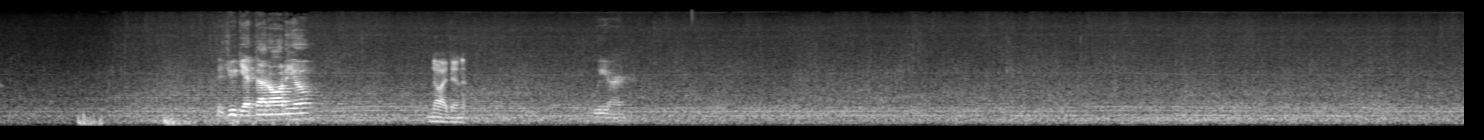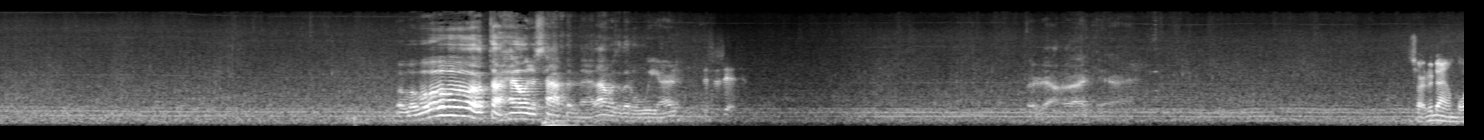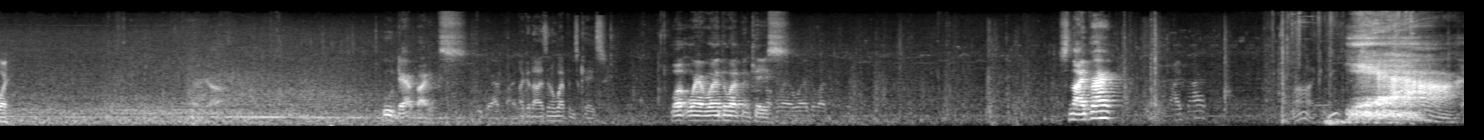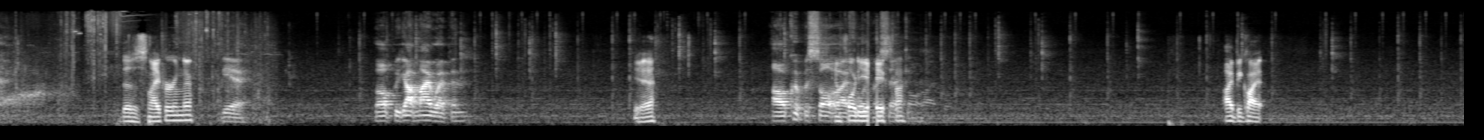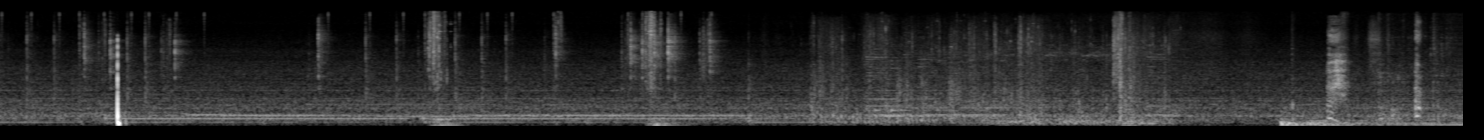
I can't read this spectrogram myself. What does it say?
Did you get that audio? No, I didn't. Weird. Whoa, whoa, whoa, whoa, whoa, whoa, whoa, what the hell just happened there? That was a little weird. This is it. Put it down right here. Start her down, boy. There we go. Ooh, dirt bikes. I got eyes on a weapons case. What? Where? Where the weapon case? Sniper? Ah, I can Yeah. There's a sniper in there. Yeah. Well, we got my weapon. Yeah. I'll equip assault rifle in a 48 second. Alright, be quiet.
